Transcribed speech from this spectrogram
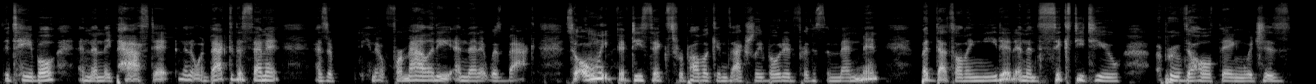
the table, and then they passed it, and then it went back to the Senate as a you know, formality, and then it was back. So only 56 Republicans actually voted for this amendment, but that's all they needed. And then 62 approved the whole thing, which is,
